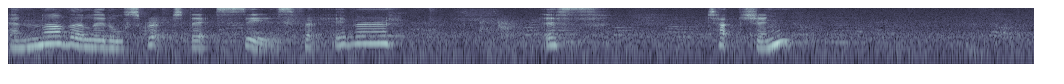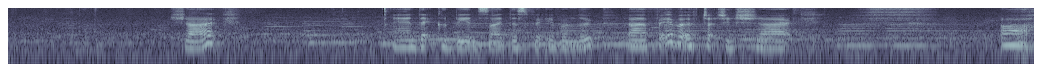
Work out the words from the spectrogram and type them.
another little script that says forever if touching shark. And that could be inside this forever loop. Uh, forever if touching shark oh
